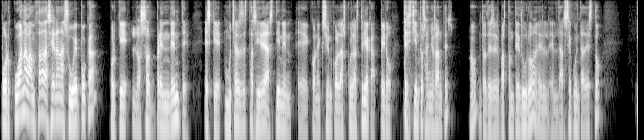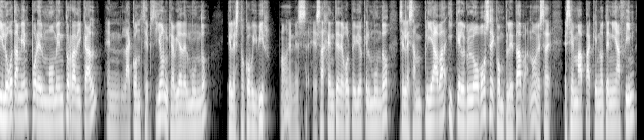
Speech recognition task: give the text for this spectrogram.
por cuán avanzadas eran a su época, porque lo sorprendente es que muchas de estas ideas tienen eh, conexión con la escuela austríaca, pero 300 años antes, ¿no? Entonces es bastante duro el darse cuenta de esto. Y luego también por el momento radical en la concepción que había del mundo que les tocó vivir. ¿No? En esa, gente de golpe vio que el mundo se les ampliaba y que el globo se completaba. ¿no? Ese, mapa que no tenía fin,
